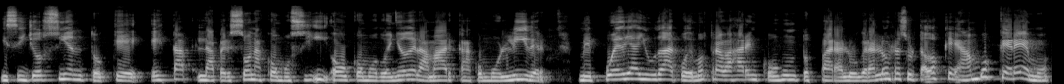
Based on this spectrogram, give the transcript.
y si yo siento que esta, la persona como CEO, como dueño de la marca, como líder, me puede ayudar, podemos trabajar en conjuntos para lograr los resultados que ambos queremos,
